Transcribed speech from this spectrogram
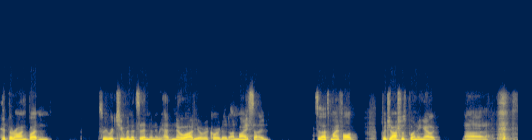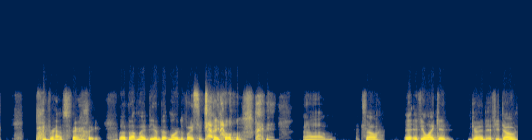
hit the wrong button. So we were two minutes in, and we had no audio recorded on my side. So that's my fault. But Josh was pointing out, uh, perhaps fairly, that that might be a bit more divisive title. um, so if you like it, good. If you don't,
